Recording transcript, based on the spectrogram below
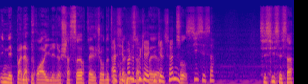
il n'est pas la proie, il est le chasseur. Tel genre de truc. Ah, c'est a pas le truc avec euh, Nicholson sur- Si, c'est ça. si si c'est ça.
